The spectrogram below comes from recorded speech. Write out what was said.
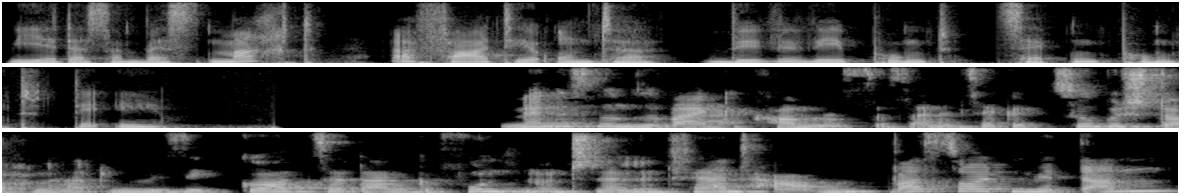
Wie ihr das am besten macht, erfahrt ihr unter www.zecken.de. Wenn es nun so weit gekommen ist, dass eine Zecke zugestochen hat und wir sie Gott sei Dank gefunden und schnell entfernt haben, was sollten wir dann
